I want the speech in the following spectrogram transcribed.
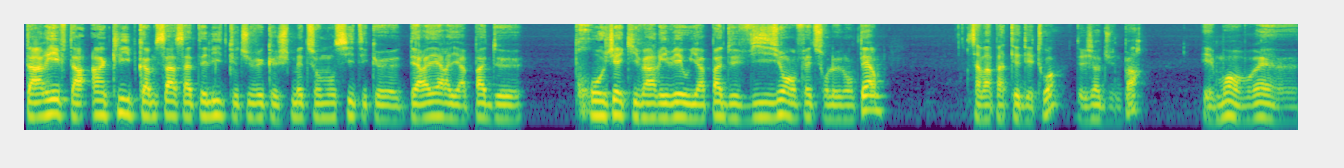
t'arrives, t'as un clip comme ça, satellite, que tu veux que je mette sur mon site et que derrière, il n'y a pas de projet qui va arriver ou il n'y a pas de vision, en fait, sur le long terme, ça va pas t'aider toi, déjà, d'une part. Et moi, en vrai, euh,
